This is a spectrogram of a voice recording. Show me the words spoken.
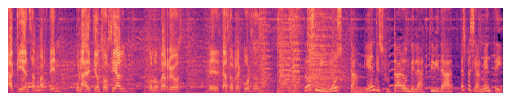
aquí en San Martín, una gestión social con los barrios de escasos recursos. Los niños también disfrutaron de la actividad, especialmente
